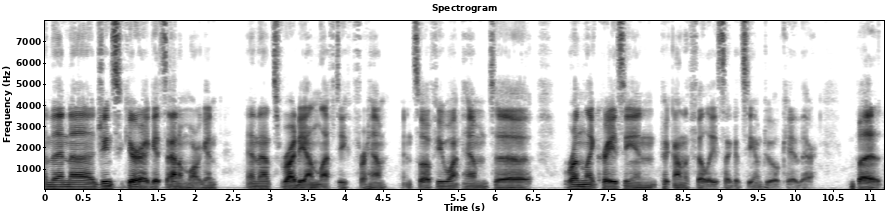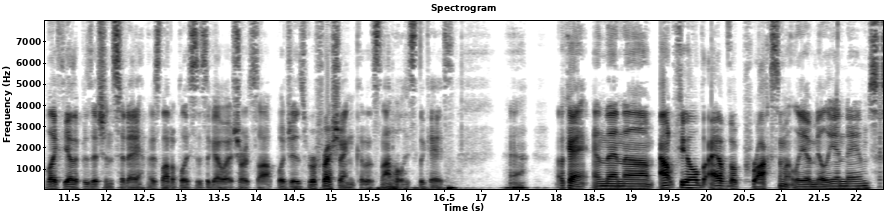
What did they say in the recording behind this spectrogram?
And then, uh, Jean Segura gets Adam Morgan, and that's righty on lefty for him. And so if you want him to run like crazy and pick on the Phillies, I could see him do okay there. But like the other positions today, there's a lot of places to go at shortstop, which is refreshing because it's not always the case. Yeah. Okay, and then um, outfield, I have approximately a million names.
